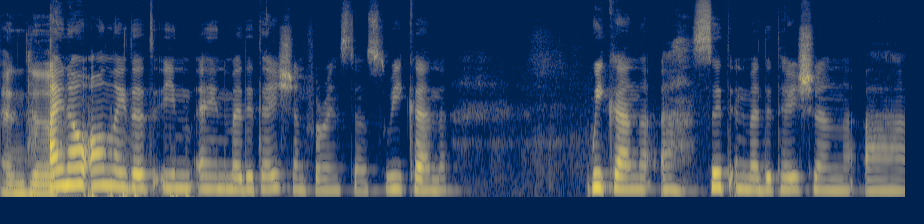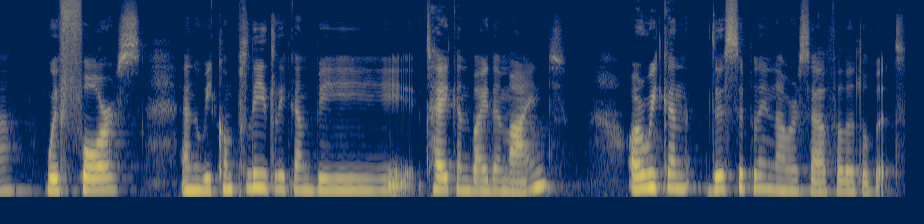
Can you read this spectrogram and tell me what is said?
And uh, I know only that in in meditation, for instance, we can we can uh, sit in meditation uh, with force, and we completely can be taken by the mind, or we can discipline ourselves a little bit.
